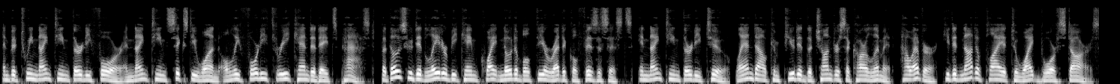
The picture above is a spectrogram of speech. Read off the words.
and between 1934 and 1961 only 43 candidates passed, but those who did later became quite notable theoretical physicists. In 1932, Landau computed the Chandrasekhar limit, however, he did not apply it to white dwarf stars.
